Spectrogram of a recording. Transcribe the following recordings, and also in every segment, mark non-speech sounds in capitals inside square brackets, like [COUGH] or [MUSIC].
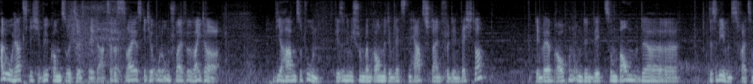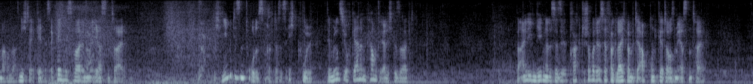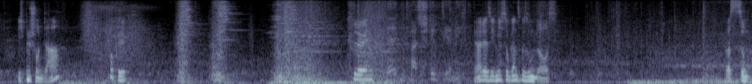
Hallo, herzlich willkommen zurück zu Let's Play Darksiders 2. Es geht hier ohne Umschweife weiter. Wir haben zu tun. Wir sind nämlich schon beim Raum mit dem letzten Herzstein für den Wächter, den wir ja brauchen, um den Weg zum Baum der, äh, des Lebens freizumachen. Was nicht der Erkenntnis. Erkenntnis war im ersten Teil. Ich liebe diesen Todesgriff, das ist echt cool. Den benutze ich auch gerne im Kampf, ehrlich gesagt. Bei einigen Gegnern ist er sehr praktisch, aber der ist ja vergleichbar mit der Abgrundkette aus dem ersten Teil. Ich bin schon da? Okay. Klein. Irgendwas stimmt hier nicht. Ja, der sieht nicht so ganz gesund aus. Was zum...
